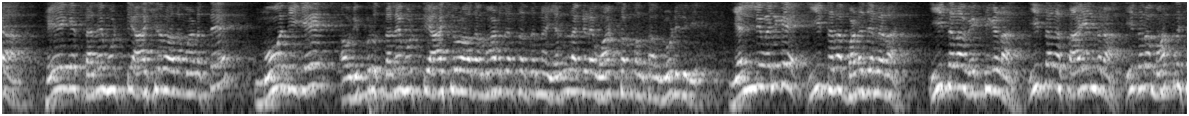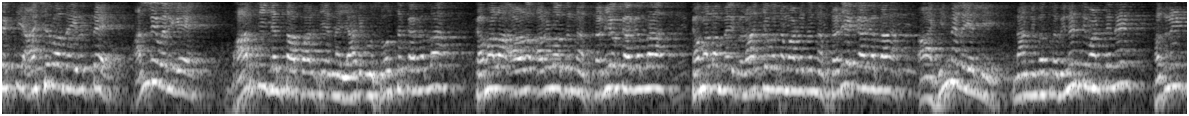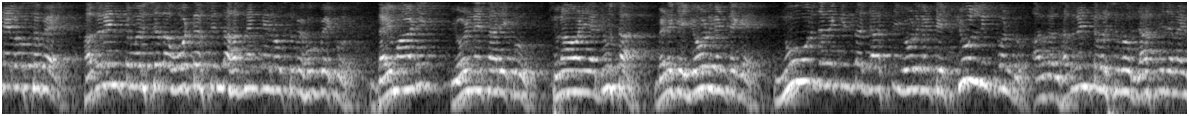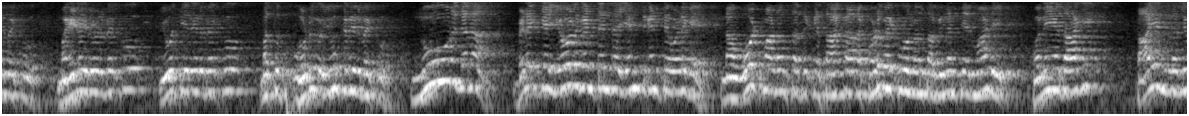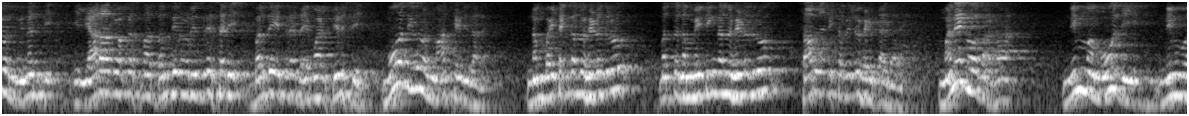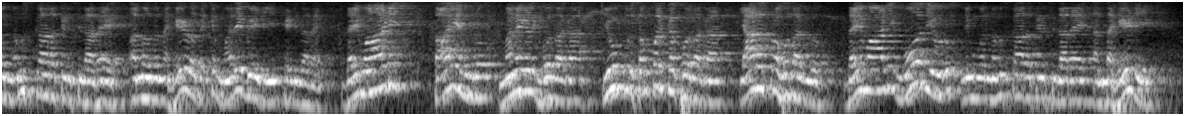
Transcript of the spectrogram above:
ಹೇಗೆ ತಲೆ ಮುಟ್ಟಿ ಆಶೀರ್ವಾದ ಮಾಡುತ್ತೆ? ಮೋದಿಗೆ ಅವರಿಬ್ಬರು ತಲೆ ಮುಟ್ಟಿ ಆಶೀರ್ವಾದ ಮಾಡಿದಂಥದ್ದನ್ನ ಎಲ್ಲ ಕಡೆ ವಾಟ್ಸಪ್ ಅಲ್ಲಿ ತಾವು ನೋಡಿದಿರಿ ಎಲ್ಲಿವರೆಗೆ ಈ ತರ ಬಡ ಜನರ, ಈ ತರ ವ್ಯಕ್ತಿಗಳ, ಈ ತರ ತಾಯಂದ್ರ, ಈ ತರ ಮಾತೃಶಕ್ತಿ ಆಶೀರ್ವಾದ ಇರುತ್ತೆ, ಅಲ್ಲಿವರೆಗೆ ಭಾರತೀಯ ಜನತಾ ಪಾರ್ಟಿಯನ್ನ ಯಾರಿಗೂ ಸೋಲ್ಸಕ್ಕಾಗಲ್ಲ, ಕಮಲ ಅರಳ- ಅರಳೋದನ್ನ ತಡೆಯೋಕ್ಕಾಗಲ್ಲ ಕಮಲ ರಾಜ್ಯವನ್ನು ಮಾಡೋದನ್ನ ತಡೆಯೋಕ್ಕಾಗಲ್ಲ. ಆ ಹಿನ್ನೆಲೆಯಲ್ಲಿ ನಾನು ನಿಮ್ಮತ್ರ ವಿನಂತಿ ಮಾಡ್ತೇನೆ, ಹದಿನೆಂಟನೇ ಲೋಕಸಭೆ, ಹದಿನೆಂಟು ವರ್ಷದ ವೋಟರ್ಸ್ ಇಂದ ಹದಿನೆಂಟನೇ ಲೋಕಸಭೆ ಹೋಗಬೇಕು. ದಯಮಾಡಿ ಏಳನೇ ತಾರೀಕು, ಚುನಾವಣೆಯ ದಿವಸ ಬೆಳಗ್ಗೆ ಏಳು ಗಂಟೆಗೆ ನೂರು ಜನಕ್ಕಿಂತ ಜಾಸ್ತಿ ಏಳು ಗಂಟೆ ಕ್ಯೂಲ್ ನಿಂತ್ಕೊಂಡು, ಅದರಲ್ಲಿ ಹದಿನೆಂಟು ವರ್ಷದವ್ರು ಜಾಸ್ತಿ ಜನ ಇರಬೇಕು. ಮಹಿಳೆಯರು ಇರಬೇಕು, ಯುವತಿಯರು ಇರಬೇಕು, ಮತ್ತು ಹುಡುಗ, ಯುವಕರು ಇರಬೇಕು. ನೂರು ಜನ ಬೆಳಗ್ಗೆ ಏಳು ಗಂಟೆಯಿಂದ ಎಂಟು ಗಂಟೆ ಒಳಗೆ ನಾವು ವೋಟ್ ಮಾಡುವಂಥದ್ದಕ್ಕೆ ಸಹಕಾರ ಕೊಡಬೇಕು ಅನ್ನುವಂಥ ವಿನಂತಿಯನ್ನು ಮಾಡಿ, ಕೊನೆಯದಾಗಿ ತಾಯಂದ್ರಲ್ಲಿ ಒಂದು ವಿನಂತಿ. ಇಲ್ಲಿ ಯಾರಾದರೂ ಅಕಸ್ಮಾತ್ ಬಂದಿರೋರು ಇದ್ರೆ ಸರಿ, ಬರದೇ ಇದ್ರೆ ದಯಮಾಡಿ ತಿಳಿಸಿ. ಮೋದಿ ಇವರು ಒಂದು ಮಾತು ಹೇಳಿದ್ದಾರೆ. ನಮ್ಮ ಬೈಟಕ್ಕಲ್ಲೂ ಹೇಳಿದ್ರು, ಮತ್ತು ನಮ್ಮ ಮೀಟಿಂಗ್ನಲ್ಲೂ ಹೇಳಿದ್ರು, ಸಾರ್ವಜನಿಕ ಸಭೆಯಲ್ಲೂ ಹೇಳ್ತಾ ಇದ್ದಾರೆ. ಮನೆಗೆ ಹೋದಾಗ ನಿಮ್ಮ ಮೋದಿ ನಿಮಗೊಂದು ನಮಸ್ಕಾರ ತಿಳಿಸಿದ್ದಾರೆ ಅನ್ನೋದನ್ನು ಹೇಳೋದಕ್ಕೆ ಮರೆಬೇಡಿ ಅಂತ ಹೇಳಿದ್ದಾರೆ. ದಯಮಾಡಿ ತಾಯಂದ್ರು ಮನೆಗಳಿಗೆ ಹೋದಾಗ, ಯುವಕರು ಸಂಪರ್ಕಕ್ಕೆ ಹೋದಾಗ, ಯಾರ ಹತ್ರ ಹೋದಾಗಲೂ ದಯಮಾಡಿ ಮೋದಿಯವರು ನಿಮಗೊಂದು ನಮಸ್ಕಾರ ತಿಳಿಸಿದ್ದಾರೆ ಅಂತ ಹೇಳಿ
